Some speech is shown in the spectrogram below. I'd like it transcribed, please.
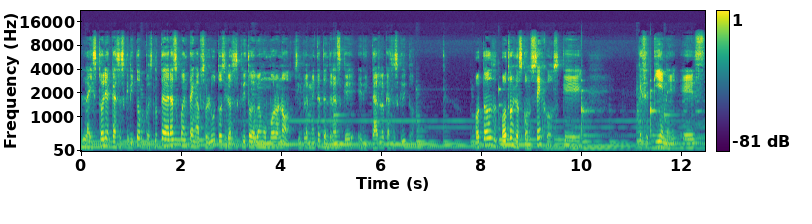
la historia que has escrito, pues no te darás cuenta en absoluto si lo has escrito de buen humor o no. Simplemente tendrás que editar lo que has escrito. Otros, otros los consejos que, que se tiene es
